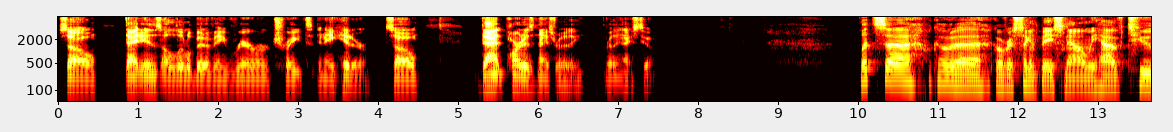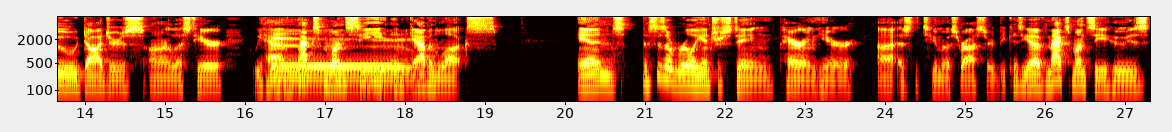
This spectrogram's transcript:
so that is a little bit of a rarer trait in a hitter. So that part is nice, really, really nice too. Let's uh, we'll go uh, go over a second base now, and we have two Dodgers on our list here. We have Ooh. Max Muncy and Gavin Lux, and this is a really interesting pairing here uh, as the two most rostered because you have Max Muncy, who's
